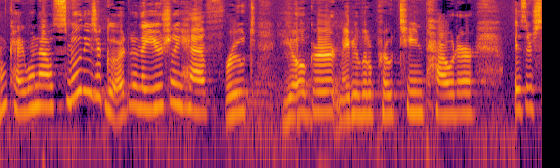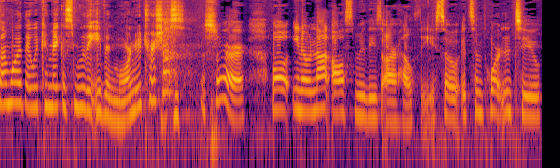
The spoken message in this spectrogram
Okay, well now smoothies are good, and they usually have fruit, yogurt, maybe a little protein powder. Is there some way that we can make a smoothie even more nutritious? Sure. Well, you know, not all smoothies are healthy, so it's important to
